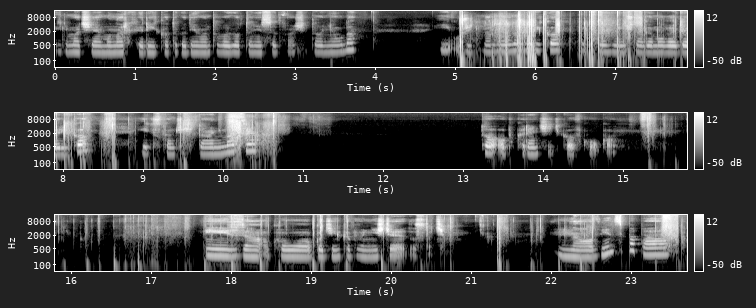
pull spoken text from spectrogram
jak nie macie monarcheriko, tego diamentowego, to niestety wam się to nie uda. I użyć normalnego Riko, i wymienić na gemowego Riko jak skończy się ta animacja, to obkręcić go w kółko. I za około godzinkę powinniście dostać. No więc papa. Pa.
